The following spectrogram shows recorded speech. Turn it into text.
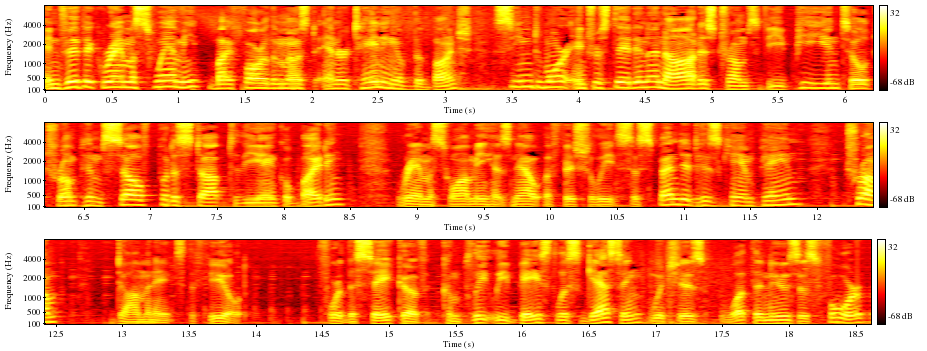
And Vivek Ramaswamy, by far the most entertaining of the bunch, seemed more interested in a nod as Trump's VP until Trump himself put a stop to the ankle biting. Ramaswamy has now officially suspended his campaign. Trump dominates the field. For the sake of completely baseless guessing, which is what the news is for,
